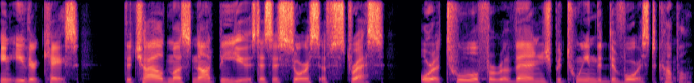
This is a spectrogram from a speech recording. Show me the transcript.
In either case, the child must not be used as a source of stress or a tool for revenge between the divorced couple.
